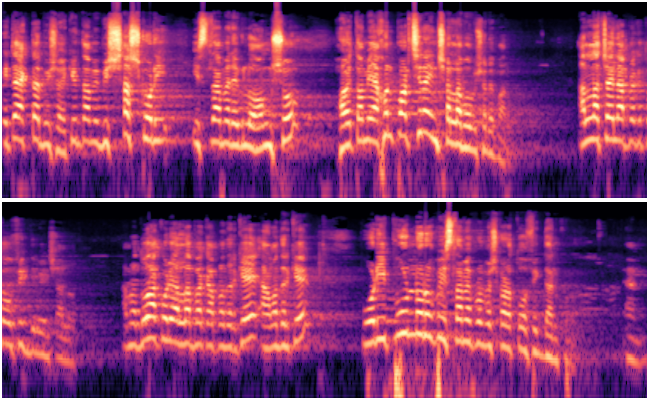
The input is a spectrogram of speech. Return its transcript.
এটা একটা বিষয়। কিন্তু আমি বিশ্বাস করি ইসলামের এগুলো অংশ। হয়তো আমি এখন পারছি না ইনশাল্লাহ ভবিষ্যতে পারব। আল্লাহ চাইলে আপনাকে তৌফিক দেবে ইনশাল্লাহ আমরা দোয়া করি আল্লাহ পাকে আপনাদেরকে, আমাদেরকে পরিপূর্ণরূপে ইসলামে প্রবেশ করার তৌফিক দান করুন। হ্যাঁ।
